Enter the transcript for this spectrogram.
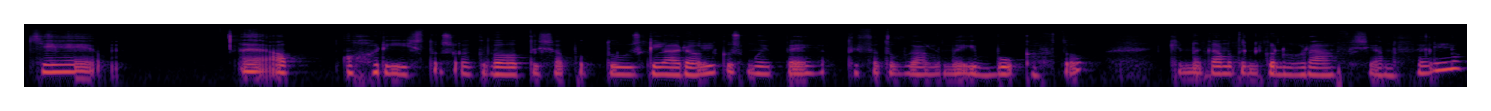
και ε, ο Χρήστος, ο εκδότης από τους Γλαρόλικους μου είπε ότι θα το βγάλουμε e-book αυτό και να κάνω την εικονογράφηση αν θέλω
